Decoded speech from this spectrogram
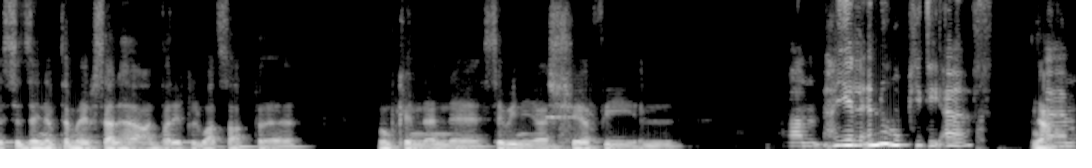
ست زينب تم إرسالها عن طريق الواتساب ممكن أن تسوي لنا share في ال... هي لأنه PDF نعم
